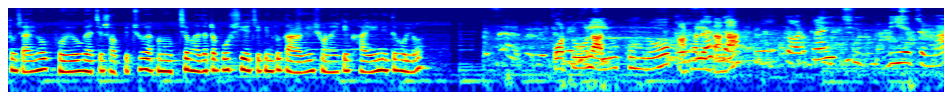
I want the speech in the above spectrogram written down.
তো যাই হোক, হয়েও গেছে সব কিছু এখন উচ্ছে ভাজাটা বসিয়েছি, কিন্তু তার আগেই সোনাইকে খাইয়ে নিতে হলো। পটল, আলু, কুমড়ো, কাঁঠালের দানা। তরকারি দিয়েছে মা।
